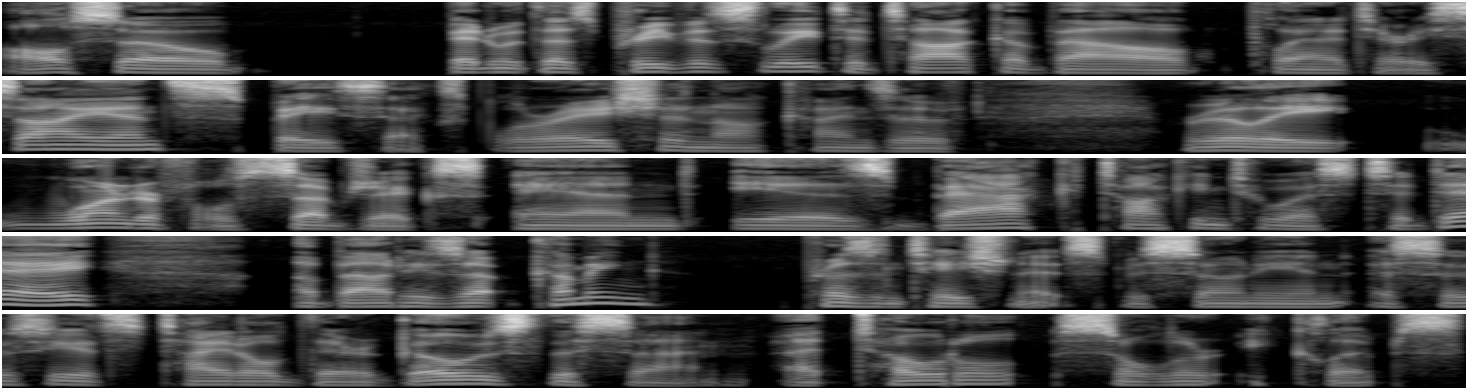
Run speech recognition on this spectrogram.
Also, been with us previously to talk about planetary science, space exploration, all kinds of really wonderful subjects, and is back talking to us today about his upcoming presentation at Smithsonian Associates titled There Goes the Sun, a Total Solar Eclipse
